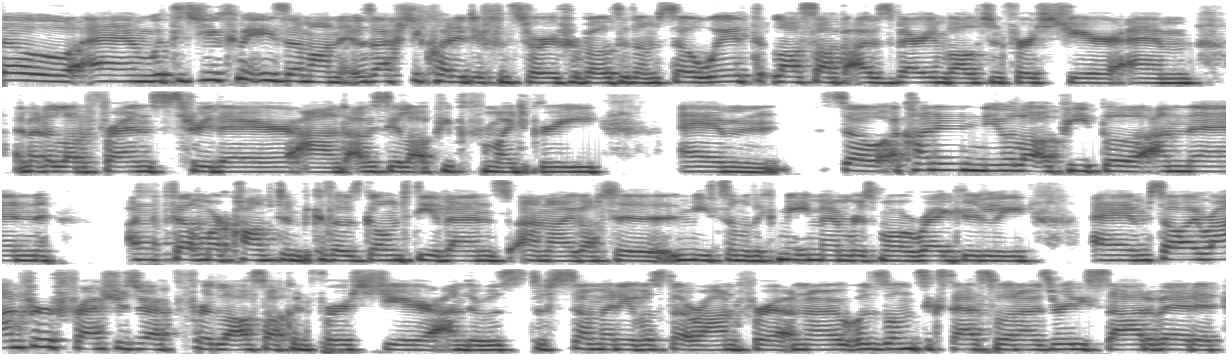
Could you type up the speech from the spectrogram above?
So um, with the two committees I'm on, it was actually quite a different story for both of them. So with LawSoc, I was very involved in first year. Um, I met a lot of friends through there and obviously a lot of people from my degree. Um, so I kind of knew a lot of people and then I felt more confident because I was going to the events and I got to meet some of the committee members more regularly. Um, so I ran for freshers rep for LawSoc in first year, and there was just so many of us that ran for it, and I was unsuccessful, and I was really sad about it.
